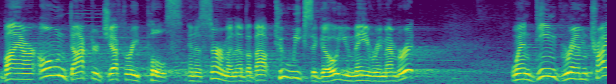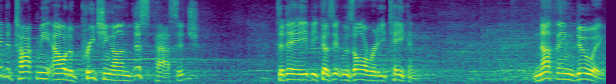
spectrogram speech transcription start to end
by our own Dr. Jeffrey Pulse in a sermon of about two weeks ago, you may remember it, when Dean Grime tried to talk me out of preaching on this passage today because it was already taken. Nothing doing.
